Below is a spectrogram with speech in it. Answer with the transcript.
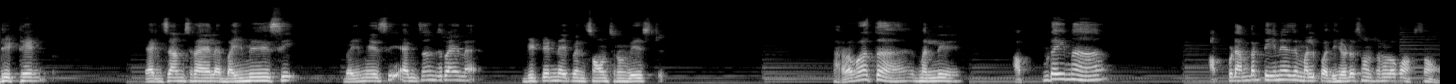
డిటైన్ ఎగ్జామ్స్ రాయలే భయమేసి భయమేసి ఎగ్జామ్స్ రాయలే. డిటెండ్ అయిపోయిన సంవత్సరం వేస్ట్. తర్వాత మళ్ళీ అప్పుడైనా అప్పుడంతా టీనేజ్ మళ్ళీ పదిహేడో సంవత్సరంలోకి వస్తాం.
